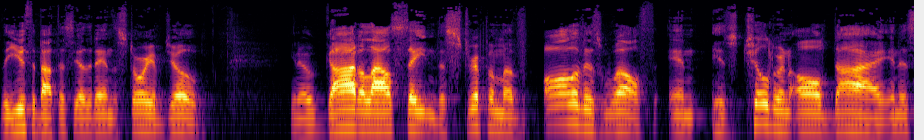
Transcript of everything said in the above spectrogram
the youth about this the other day in the story of Job. You know, God allows Satan to strip him of all of his wealth, and his children all die, and his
